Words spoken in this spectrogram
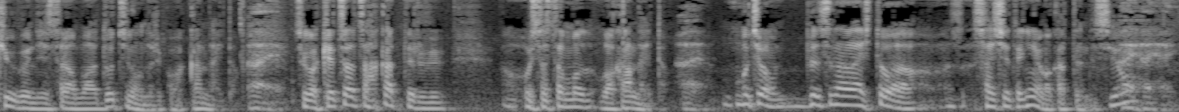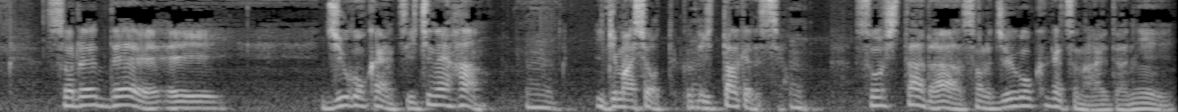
旧軍人さんはどっち飲んでるか分かんないと、はい、それから血圧測ってるお医者さんも分かんないと、はい、もちろん別な人は最終的には分かってるんですよ、はいはいはい、それで、えー、15か月1年半、うん。行きましょうって言ったわけですよ、うん、そうしたらその15か月の間に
